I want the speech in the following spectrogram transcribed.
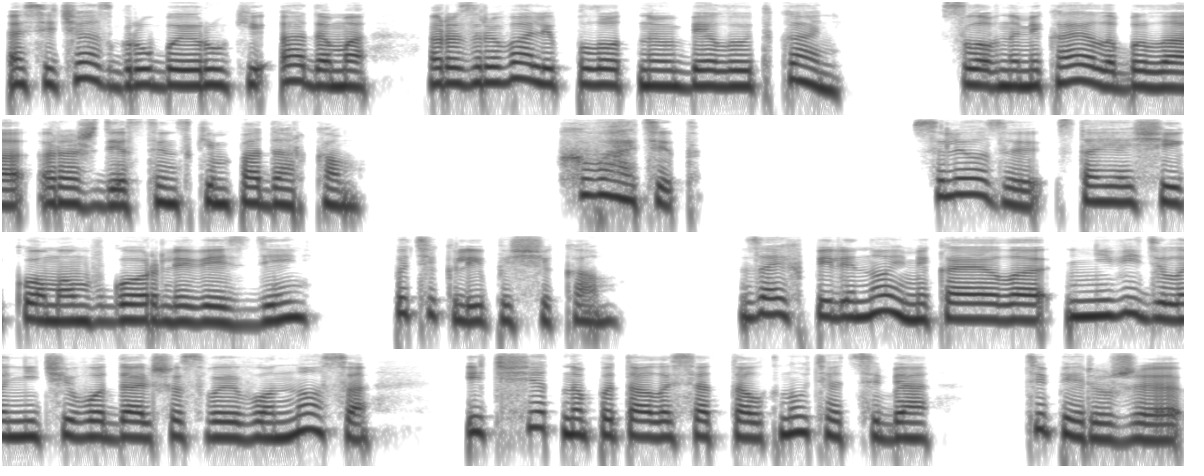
а сейчас грубые руки Адама разрывали плотную белую ткань, словно Микаэла была рождественским подарком. «Хватит!» Слезы, стоящие комом в горле весь день, потекли по щекам. За их пеленой Микаэла не видела ничего дальше своего носа и тщетно пыталась оттолкнуть от себя теперь уже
